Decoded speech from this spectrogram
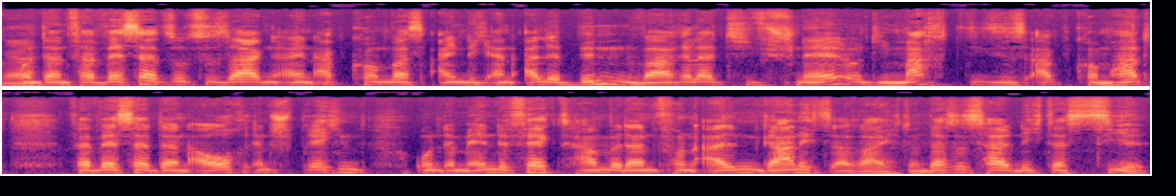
Ja. Und dann verwässert sozusagen ein Abkommen, was eigentlich an alle binden war, relativ schnell. Und die Macht, die dieses Abkommen hat, verwässert dann auch entsprechend. Und im Endeffekt haben wir dann von allen gar nichts erreicht. Und das ist halt nicht das Ziel.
